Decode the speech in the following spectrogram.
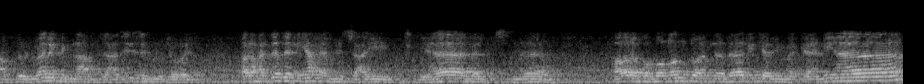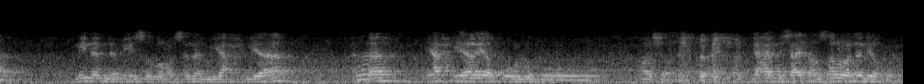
عبد الملك بن عبد العزيز بن جريج قال حدثني يحيى بن سعيد بهذا الإسلام قال فظننت أن ذلك لمكانها من النبي صلى الله عليه وسلم يحيى يحيى يقوله. ما شاء الله. يحيى بن سعيد أنصر ولا يقوله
